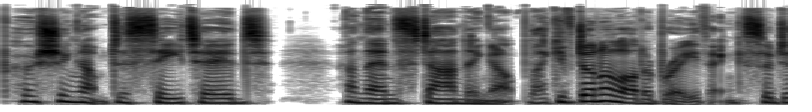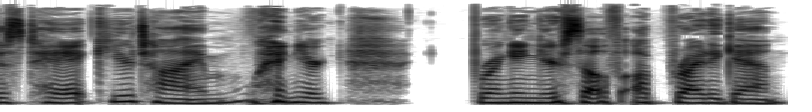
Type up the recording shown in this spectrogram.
pushing up to seated, and then standing up. Like you've done a lot of breathing. So just take your time when you're bringing yourself upright again.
